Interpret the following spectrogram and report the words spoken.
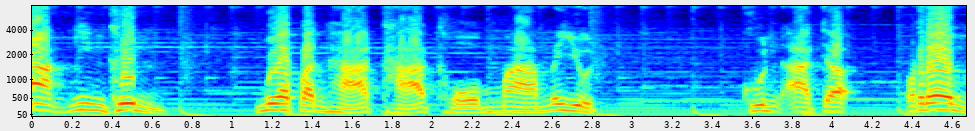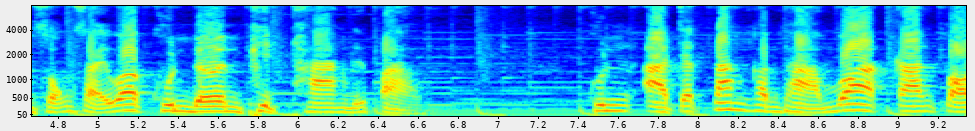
มากยิ่งขึ้น เมื่อปัญหาถาโถมมาไม่หยุด คุณอาจจะเริ่มสงสัยว่าคุณเดินผิดทางหรือเปล่า คุณอาจจะตั้งคำถามว่าการต่อ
